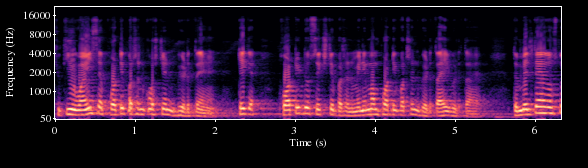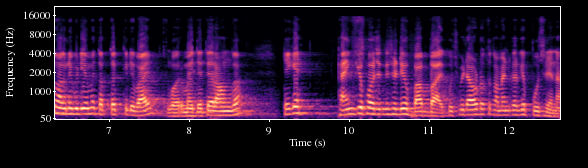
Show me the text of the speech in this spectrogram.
क्योंकि वहीं से 40 परसेंट क्वेश्चन भिड़ते हैं, ठीक है? 40 टू 60 परसेंट मिनिमम 40 परसेंट भिड़ता ही भिड़ता है। तो मिलते हैं दोस्तों अगले वीडियो में, तब तक के लिए बाय और मैं देते रहूँगा, ठीक है? Thank you for watching this video bye bye कुछ भी डाउट हो तो कमेंट करके पूछ लेना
